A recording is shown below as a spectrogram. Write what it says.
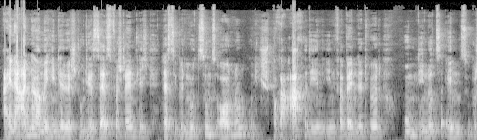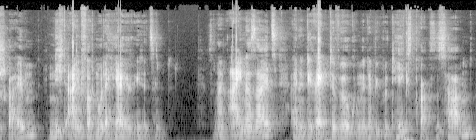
Eine Annahme hinter der Studie ist selbstverständlich, dass die Benutzungsordnung und die Sprache, die in ihnen verwendet wird, um die NutzerInnen zu beschreiben, nicht einfach nur dahergeredet sind, sondern einerseits eine direkte Wirkung in der Bibliothekspraxis haben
